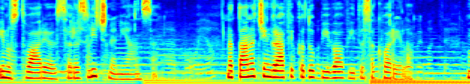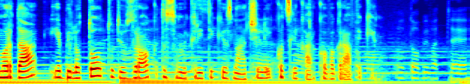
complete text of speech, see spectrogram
in ustvarjajo se različne nijanse. Na ta način grafika dobiva videz akvarela. Morda je bilo to tudi vzrok, da so me kritiki označili kot slikarko v grafiki. Dobivate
